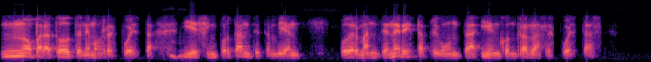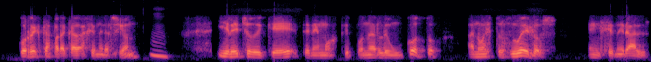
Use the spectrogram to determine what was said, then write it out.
no para todo tenemos respuesta y es importante también poder mantener esta pregunta y encontrar las respuestas correctas para cada generación. Mm. Y el hecho de que tenemos que ponerle un coto a nuestros duelos en general,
